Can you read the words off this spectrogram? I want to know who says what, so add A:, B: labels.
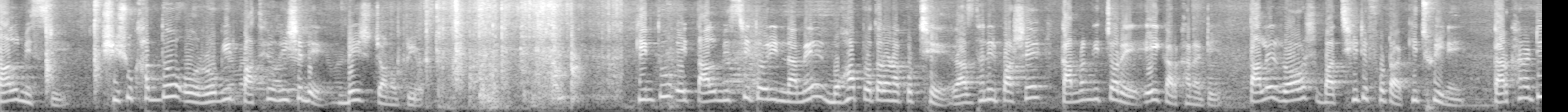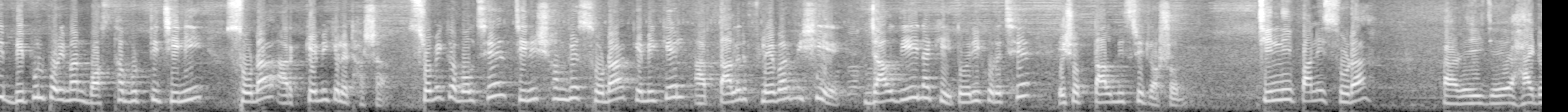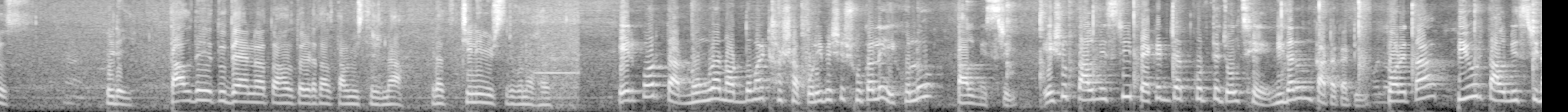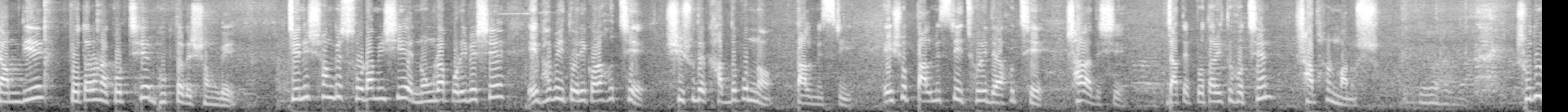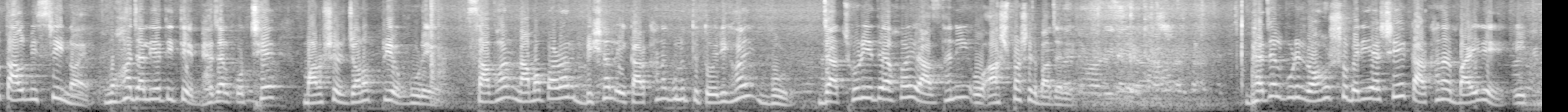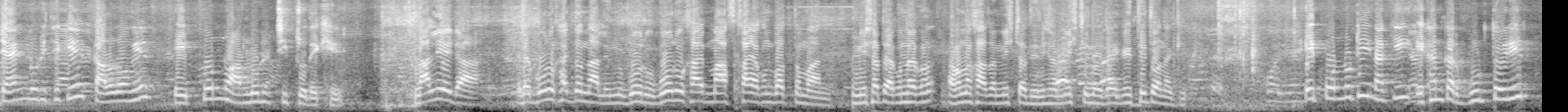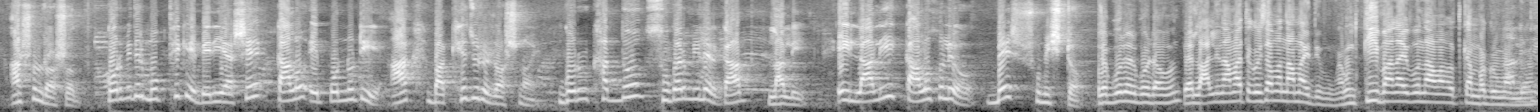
A: তাল মিস্ত্রি শিশু খাদ্য ও রোগীর পাথেয় হিসেবে বেশ জনপ্রিয়। কিন্তু এই তাল মিস্ত্রি তৈরির নামে মহা প্রতারণা করছে রাজধানীর পাশে কামরাঙ্গীরচরে এই কারখানাটি। তালের রস বা ছিটে ফোটা কিছুই নেই। কারখানাটি বিপুল পরিমাণ বস্তা, ভর্তি চিনি, সোডা আর কেমিক্যালে ঠাসা। শ্রমিকরা বলছে, চিনির সঙ্গে সোডা, কেমিক্যাল আর তালের ফ্লেভার মিশিয়ে জাল দিয়েই নাকি তৈরি করেছে এসব তাল মিশ্রির রসদ।
B: চিনি, পানি, সোডা আর এই যে হাইডোস এটাই। তাল যেহেতু দেয় না, তাহলে তো এটা তাল তাল মিস্ত্রি না। এটা চিনি মিস্ত্রি মনে হয়।
A: এরপর তার নোংরা নর্দমায় ঠাসা পরিবেশে শুকালেই হলো তাল মিস্ত্রি এসব তাল মিস্ত্রি প্যাকেটজাত করতে চলছে নিদারুণ কাটাকাটি। পরে তা পিওর তাল মিস্ত্রি নাম দিয়ে প্রতারণা করছে ভোক্তাদের সঙ্গে। চিনির সঙ্গে সোডা মিশিয়ে নোংরা পরিবেশে এভাবেই তৈরি করা হচ্ছে শিশুদের খাদ্যপণ্য তাল মিস্ত্রি এইসব তাল মিস্ত্রি ছড়িয়ে দেওয়া হচ্ছে সারা দেশে। যাতে প্রতারিত হচ্ছেন সাধারণ মানুষ। শুধু তাল মিস্ত্রি নয়, মহাজালিয়াতিতে ভেজাল করছে মানুষের জনপ্রিয় গুড়েও। সাভার নামাপাড়ার বিশাল এই কারখানাগুলোতে তৈরি হয় গুড়, যা ছড়িয়ে দেওয়া হয় রাজধানী ও আশপাশের বাজারে। ভেজাল গুড়ের রহস্য বেরিয়ে আসে কারখানার বাইরে এই ট্যাং লরি থেকে কালো রঙের এই পণ্য আনলোডের চিত্র দেখে।
C: নালি এটা। এটা গরু খাদ্য নালি গরু। গরু খায় মাছ খায় এখন বর্তমান। মিশা তো এখন এখন এখনও খাওয়া মিষ্টা জিনিস মিষ্টি নেই এটা তিতো নাকি?
A: এই পণ্যটি নাকি এখানকার গুড় তৈরির আসল রসদ। কর্মীদের মুখ থেকে বেরিয়ে আসে কালো এই পণ্যটি আখ বা খেজুরের রস নয়। গরুর খাদ্য সুগার মিলের গাদ লালি। এই লালি কালো হলেও বেশ সুমিষ্ট।
C: এটা গুড়ের গোডা লালি নামাইতে কইছে আমার নামাই দিব এখন কি বানাইবো না আমার কেমন আমরা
